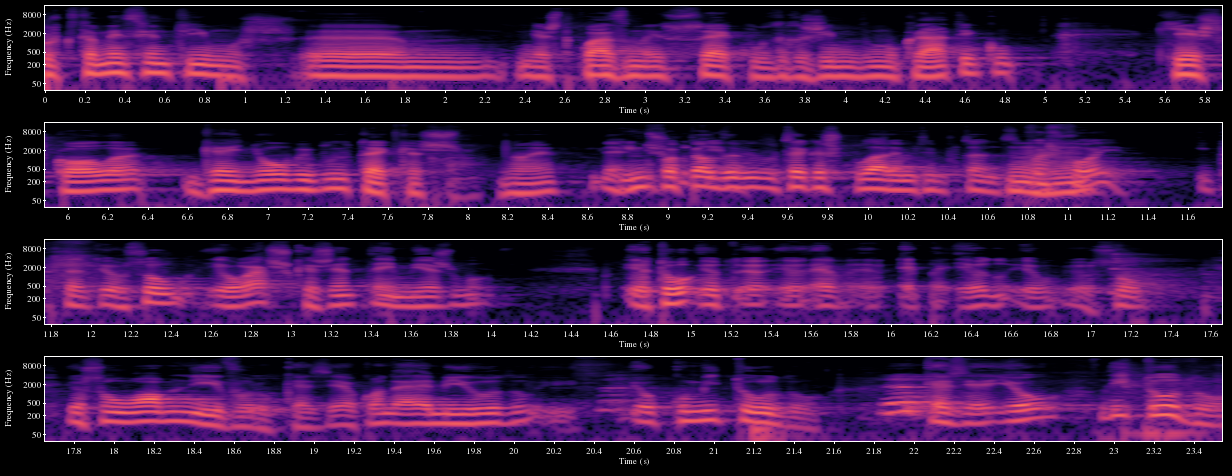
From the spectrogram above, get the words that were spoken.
Porque também sentimos, uh, neste quase meio século de regime democrático, que a escola ganhou bibliotecas, não é? é o papel da biblioteca escolar é muito importante. Pois uhum. foi. E, portanto, eu sou, eu acho que a gente tem mesmo... Eu, estou, eu, eu, eu, eu, sou, eu sou um omnívoro, quer dizer, eu quando era miúdo, eu comi tudo. Quer dizer, eu li tudo,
